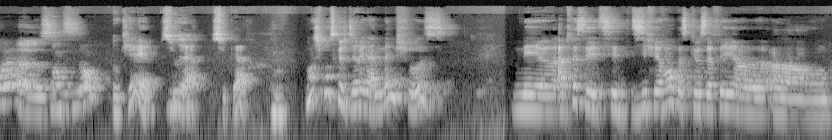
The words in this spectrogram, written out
ouais, euh, 5-6 ans. Ok, super, super. Moi, je pense que je dirais la même chose, Mais euh, après, c'est différent parce que ça fait euh, un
